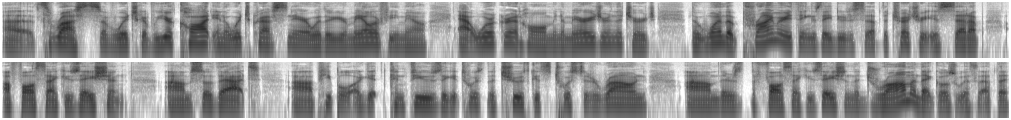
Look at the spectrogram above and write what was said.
uh, thrusts of witchcraft. You're caught in a witchcraft snare, whether you're male or female, at work or at home, in a marriage or in the church. That one of the primary things they do to set up the treachery is set up a false accusation, um, so that Uh, people are, get confused. They get twist. The truth gets twisted around. Um, there's the false accusation, the drama that goes with that, the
